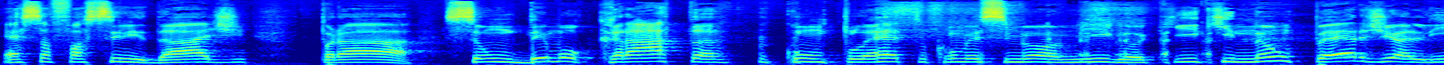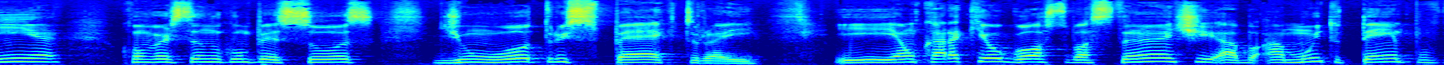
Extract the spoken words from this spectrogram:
essa facilidade para ser um democrata completo como esse meu amigo aqui, que não perde a linha conversando com pessoas de um outro espectro aí. E é um cara que eu gosto bastante há, há muito tempo.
